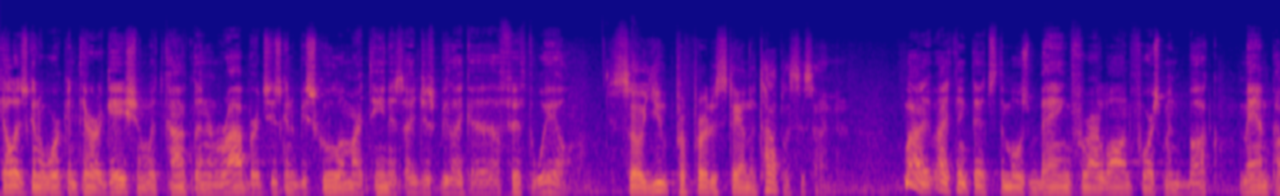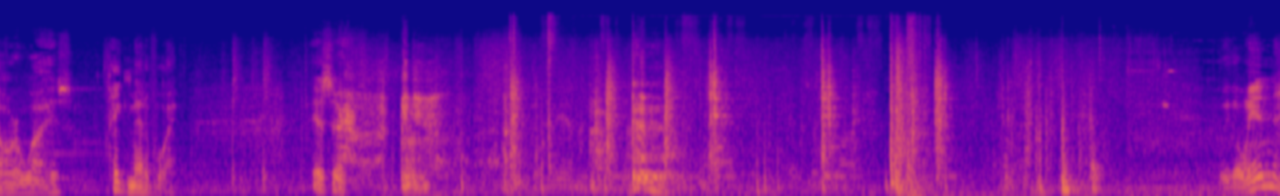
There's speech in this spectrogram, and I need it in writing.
Kelly's going to work interrogation with Conklin and Roberts. He's going to be schooling Martinez. I'd just be like a, a fifth wheel. So you'd prefer to stay on the topless assignment? Well, I, I think that's the most bang for our law enforcement buck, manpower-wise. Take Medavoy. Yes, sir. we go in,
